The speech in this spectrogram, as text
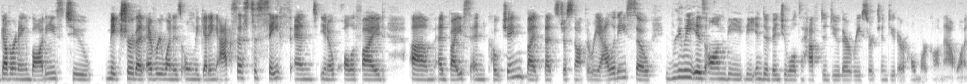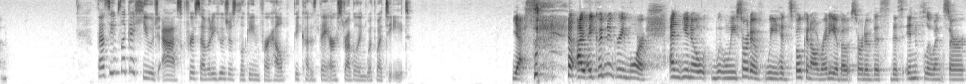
governing bodies to make sure that everyone is only getting access to safe and, you know, qualified um, advice and coaching, but that's just not the reality. So, really is on the the individual to have to do their research and do their homework on that one. That seems like a huge ask for somebody who's just looking for help because they are struggling with what to eat. Yes, I, I, couldn't agree more. And you know, when we sort of we had spoken already about sort of this this influencer,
